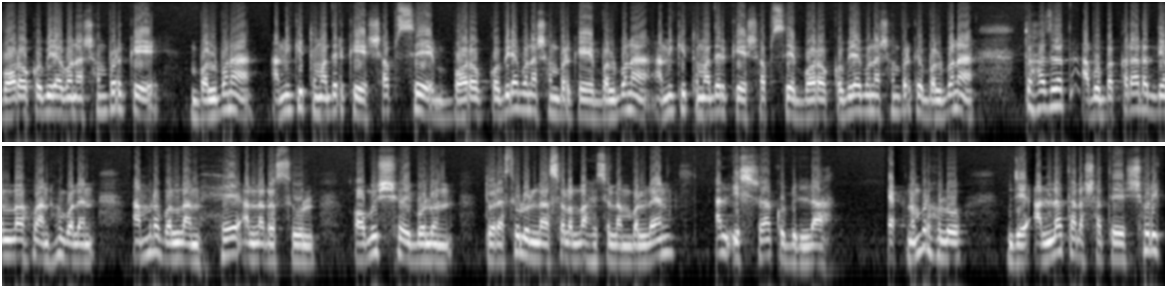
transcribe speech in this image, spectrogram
বড় কবিরা গুণা সম্পর্কে বলব না, আমি কি তোমাদেরকে সবচেয়ে বড় কবিরা গোনা সম্পর্কে বলব না? আমি কি তোমাদেরকে সবচেয়ে বড় কবিরা গোনা সম্পর্কে বলব না? তো হজরত আবু বাকরা রদিয়াল্লাহু আনহু বলেন, আমরা বললাম, হে আল্লাহ রসুল, অবশ্যই বলুন। তো রাসুল্লাহ সাল্লাহ সাল্লাম বললেন, আল ইসরা কবিল্লাহ এক নম্বর হলো যে আল্লাহ তালার সাথে শরিক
